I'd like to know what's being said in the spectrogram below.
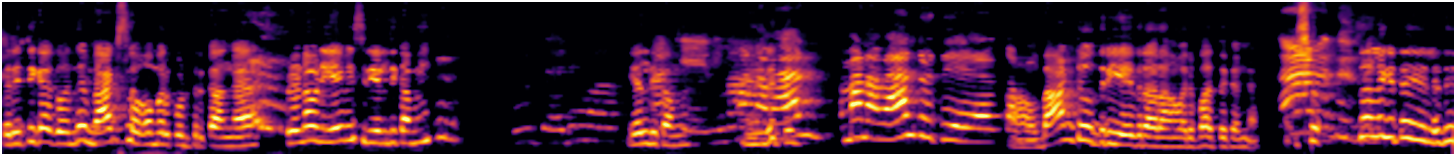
ரித்திகாக்கு வந்து மேக்ஸ்ல ஹோம்ஒர்க் கொடுத்துருக்காங்க. பிரணவ் நீ ஏபிசிடி எழுதி காமி. தெரியுமா? எழுதி காமி. தெரியுமா? ரித்தி- அம்மா நான் வேண்டுது ஒன் டூ த்ரீ எழுதுறாராம் அவர் பார்த்துக்கங்க சொ- சொல்லிக்கிட்டே எழுது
